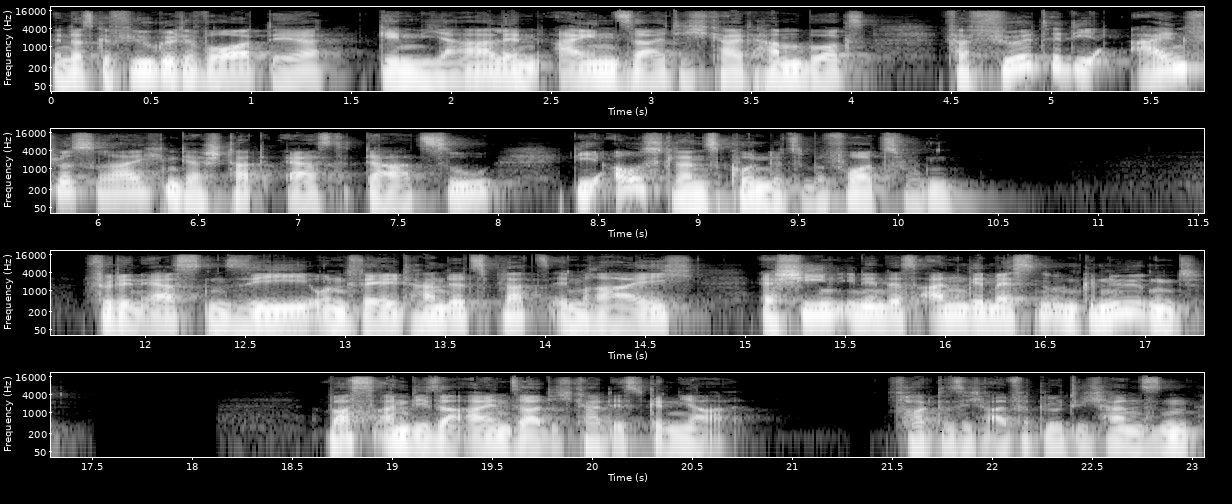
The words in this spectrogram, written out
denn das geflügelte Wort der genialen Einseitigkeit Hamburgs verführte die Einflussreichen der Stadt erst dazu, die Auslandskunde zu bevorzugen. Für den ersten See- und Welthandelsplatz im Reich erschien ihnen das angemessen und genügend. Was an dieser Einseitigkeit ist genial? fragte sich Alfred Ludwig Hansen,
